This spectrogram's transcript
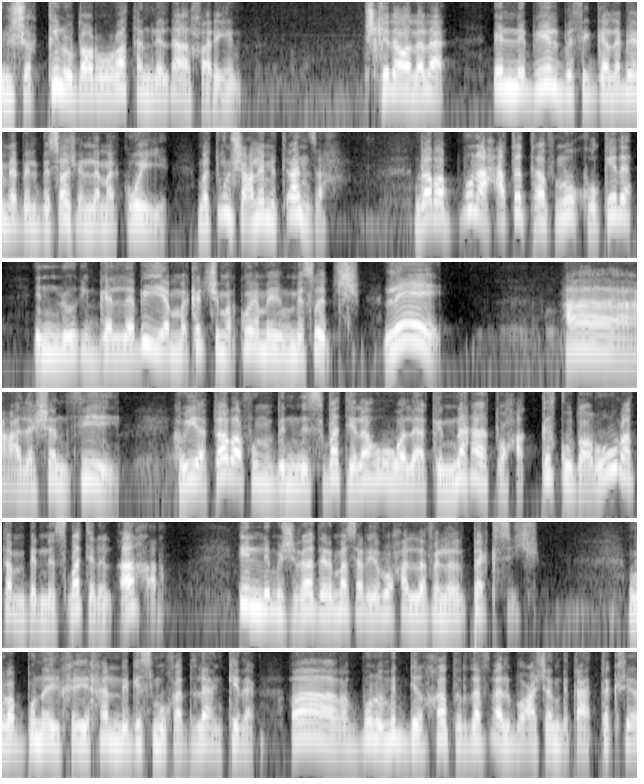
يشكل ضرورة للآخرين. مش كده ولا لا؟ اللي بيلبس الجلابية ما بيلبسهاش إلا مكويه ما تقولش عليه متأنزح. ده ربنا حاططها في مخه كده إنه الجلابية ما كانتش مكويه ما ينبسطش ليه؟ آه علشان فيه هي طرف بالنسبة له ولكنها تحقق ضرورة بالنسبة للآخر. اللي مش قادر مثلا يروح إلا في التاكسي. وربنا يخ- يخلي جسمه خدلان كده. آه ربنا مدي الخاطر ده في قلبه عشان بتاع التاكسي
